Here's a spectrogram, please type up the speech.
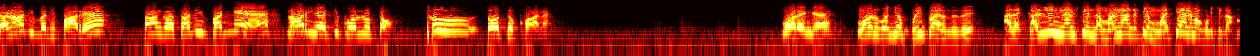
ஜனாதிபதி பாரு. நாங்க சதி பண்ணி லாரி ஏத்தி கொண்டுட்டோம் தூ, தோத்துப்பான. எங்க? மோர் கொஞ்சம் புளிப்பா இருந்தது. அத கல்லுன்னு நினைச்சு இந்த மண்ணாங்கட்டி மத்தியானமா குடிச்சிட்டான்.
